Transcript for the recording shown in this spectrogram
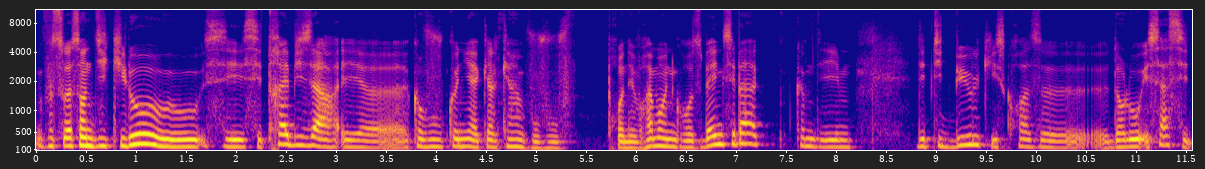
vos 70 kilos, c'est très bizarre. Et euh, quand vous vous cognez à quelqu'un, vous vous prenez vraiment une grosse baigne. C'est pas comme des, des, petites bulles qui se croisent euh, dans l'eau. Et ça, c'est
